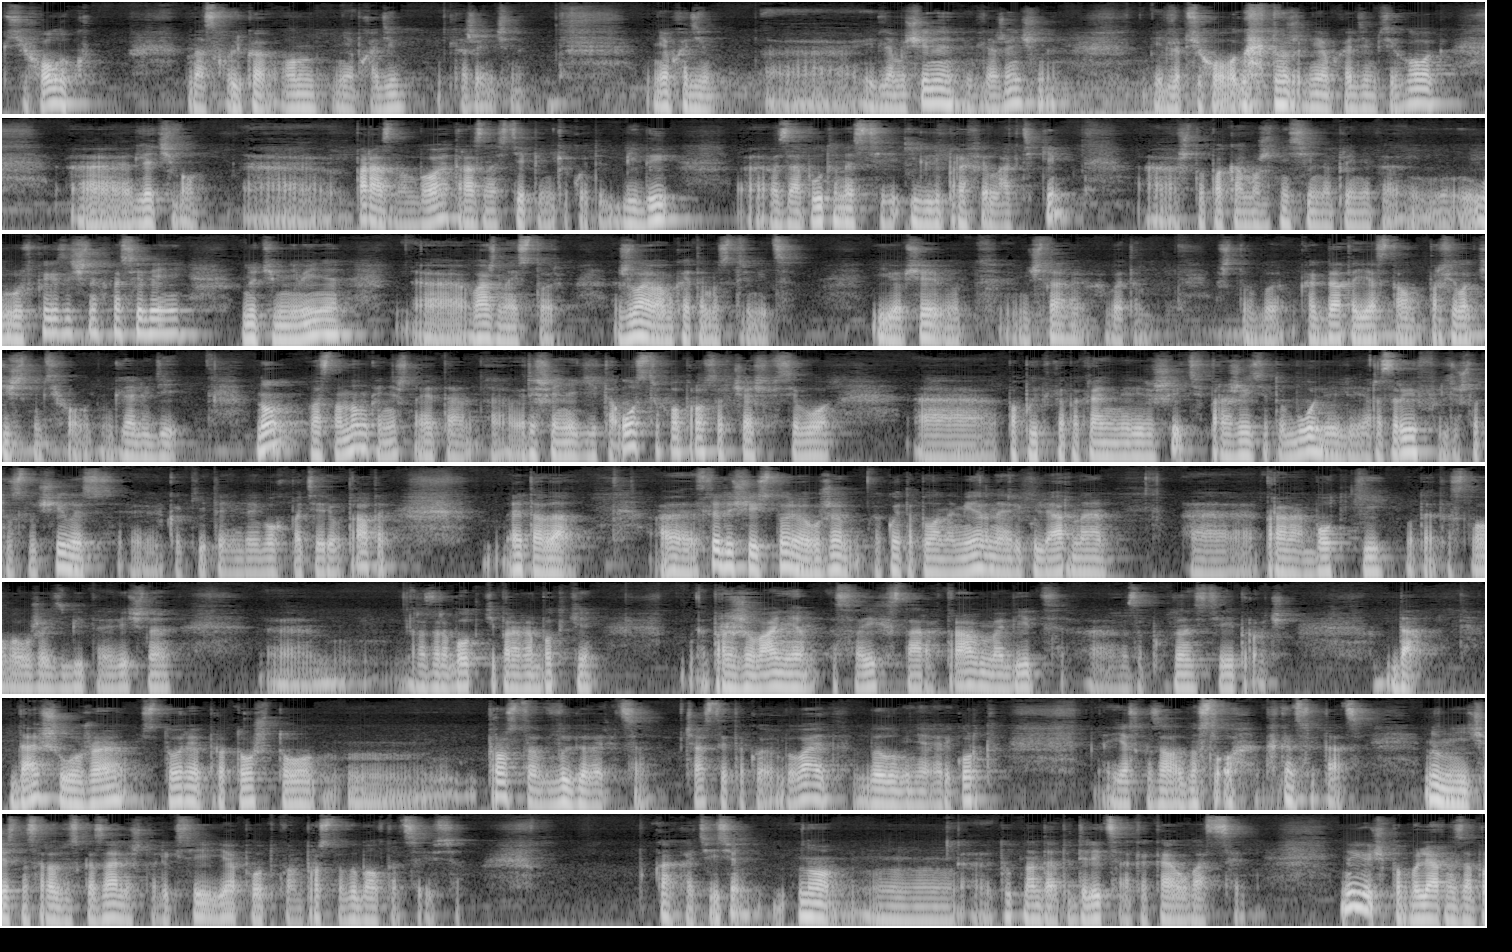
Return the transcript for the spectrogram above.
психолог, насколько он необходим для женщины. Необходим э, и для мужчины, и для женщины, и для психолога тоже необходим психолог. Э, для чего? Э, по-разному бывает, разная степень какой-то беды, запутанности или профилактики, что пока может не сильно принято у русскоязычных населений, но тем не менее важная история. Желаю вам к этому стремиться. И вообще вот мечтаю об этом, чтобы когда-то я стал профилактическим психологом для людей. Но в основном, конечно, это э, решение каких-то острых вопросов, чаще всего э, попытка, по крайней мере, решить, прожить эту боль или разрыв, или что-то случилось, э, какие-то, не дай бог, потери, утраты. Это да. Следующая история уже какое-то планомерное, регулярное проработки, вот это слово уже избитое, вечное, разработки, проработки проживания своих старых травм, обид, э, запутанности и прочее. Да, дальше уже история про то, что просто выговориться. Часто и такое бывает. Был у меня рекорд. Я сказал одно слово на консультации. Ну, мне честно сразу сказали, что Алексей, я под к вам просто выболтаться и все. Как хотите, но тут надо определиться, а какая у вас цель. Ну и очень популярный запрос.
